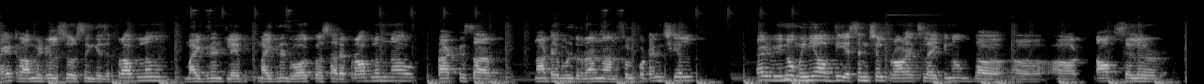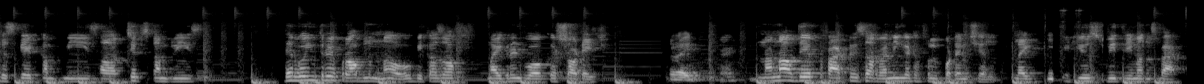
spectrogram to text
right? Raw material sourcing is a problem. Migrant lab, migrant workers are a problem now. Factories are not able to run on full potential right we know many of the essential products like you know the uh, uh, top seller biscuit companies or chips companies they're going through a problem now because of migrant worker shortage right right? None of their factories are running at a full potential like it used to be three months back.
